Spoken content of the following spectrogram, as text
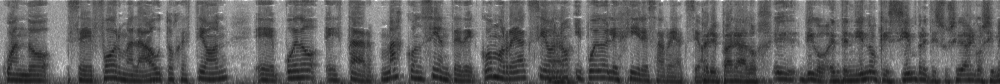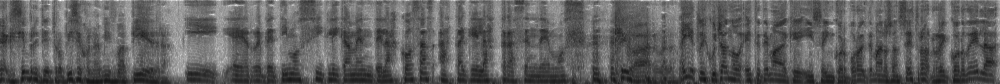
cuando se forma la autogestión, eh, puedo estar más consciente de cómo reacciono Claro. y puedo elegir esa reacción. Preparado. Eh, digo, entendiendo que siempre te sucede algo similar, que siempre te tropieces con la misma piedra. y eh, repetimos cíclicamente las cosas hasta que las trascendemos. Qué bárbaro. Ahí estoy escuchando este tema de que y se incorporó el tema de los ancestros. Recordé la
